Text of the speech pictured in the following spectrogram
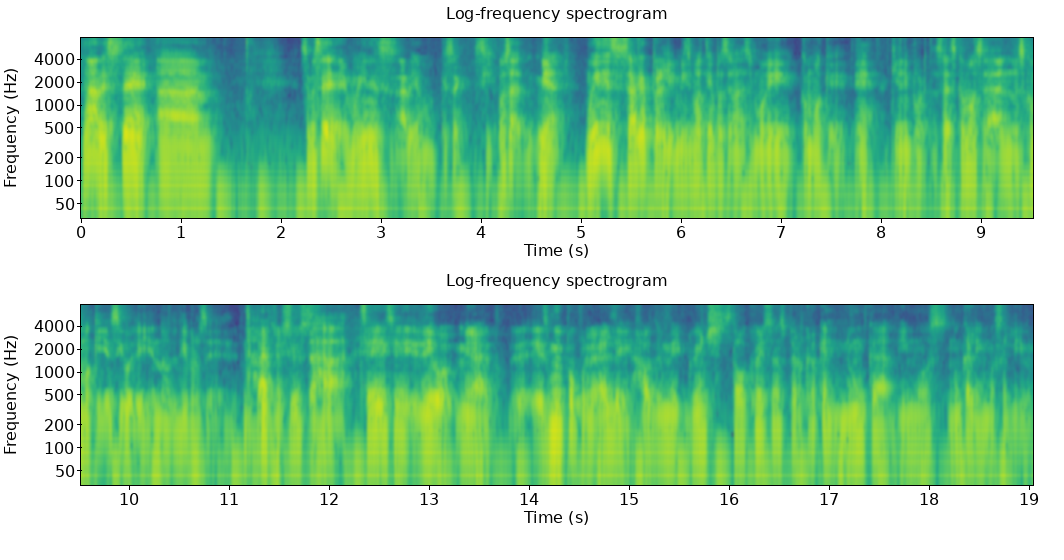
Nada, este... am, se me hace muy innecesario. Que sa- sí, o sea, mira, muy innecesario, pero al mismo tiempo se me hace muy como que, eh, ¿a quién le importa? O sea, es como, o sea, no es como que yo sigo leyendo libros de... Dr. Seuss. Ajá. Sí, sí, digo, mira, es muy popular el de How the Grinch Stole Christmas, pero creo que nunca vimos, nunca leímos el libro.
